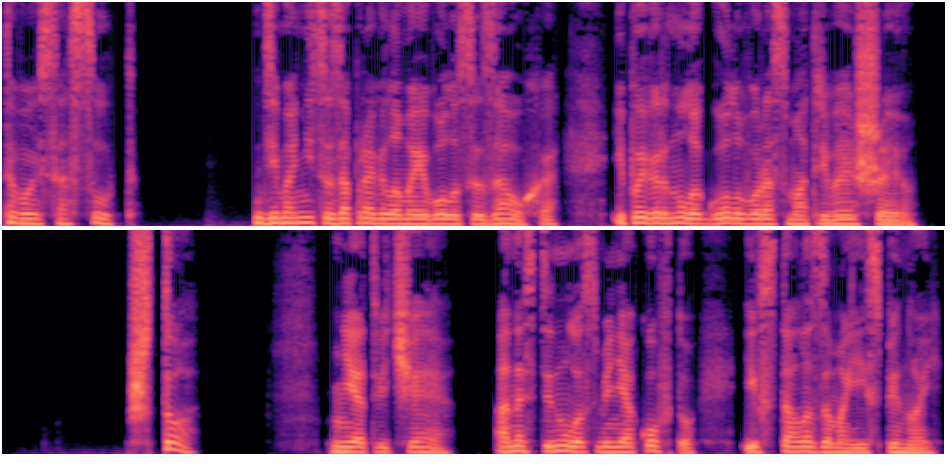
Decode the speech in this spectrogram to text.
Твой сосуд. Демоница заправила мои волосы за ухо и повернула голову, рассматривая шею. Что? Не отвечая, она стянула с меня кофту и встала за моей спиной.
